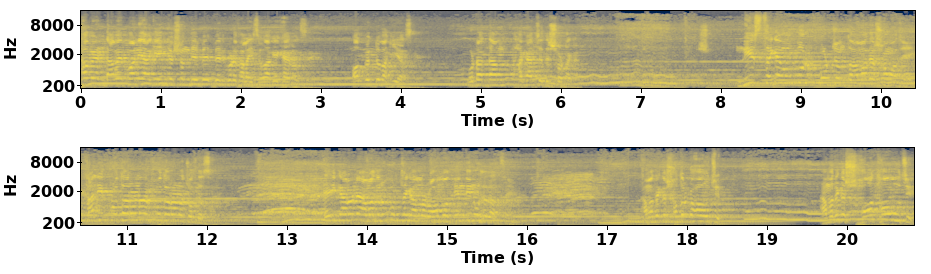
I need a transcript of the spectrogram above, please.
খাবেন, ডাবের পানি আগে ইঞ্জেকশন দিয়ে বের করে ফেলাইছে আগে খাই ফেলছে। অল্প একটু বাকি আছে। ওটার দাম ঢাকাচ্ছে দেড়শো টাকা। নিচ থেকে উপর পর্যন্ত আমাদের সমাজে খালি প্রতারণার চলতেছে। এই কারণে আমাদের উপর থেকে আল্লাহ রহমত দিন দিন উঠে যাচ্ছে। আমাদেরকে সতর্ক হওয়া উচিত। আমাদেরকে সৎ হওয়া উচিত।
